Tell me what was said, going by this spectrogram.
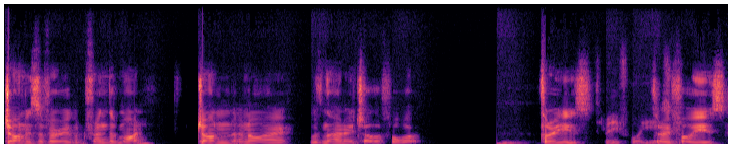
John is a very good friend of mine. John and I, we've known each other for what, three years? three, four years. Three, yeah. four years.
